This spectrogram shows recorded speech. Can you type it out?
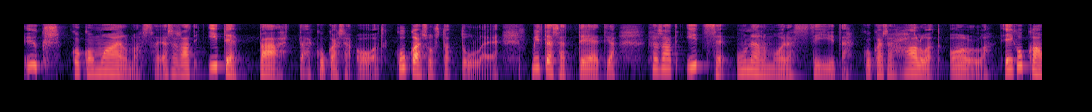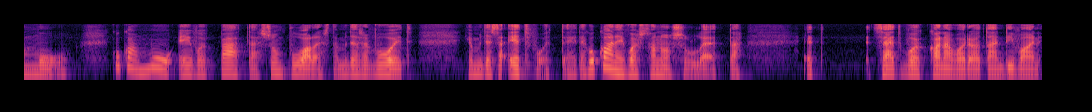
yksi koko maailmassa ja sä saat itse päättää, kuka sä oot, kuka susta tulee, mitä sä teet ja sä saat itse unelmoida siitä, kuka sä haluat olla. Ei kukaan muu. Kukaan muu ei voi päättää sun puolesta, mitä sä voit ja mitä sä et voi tehdä. Kukaan ei voi sanoa sulle, että, että että sä et voi kanavoida jotain divine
